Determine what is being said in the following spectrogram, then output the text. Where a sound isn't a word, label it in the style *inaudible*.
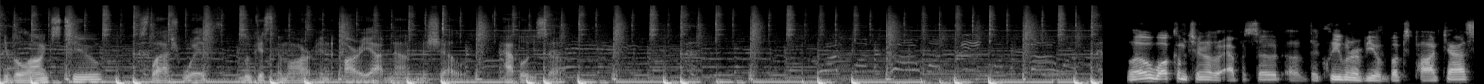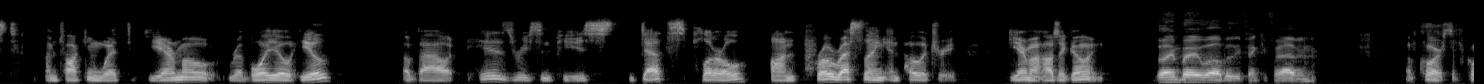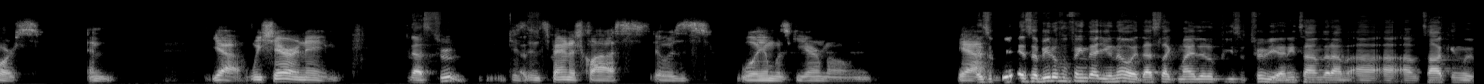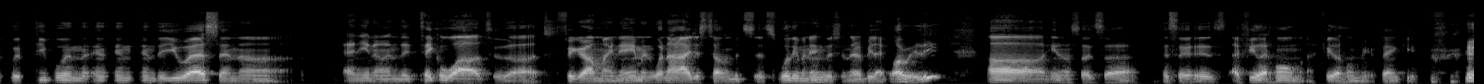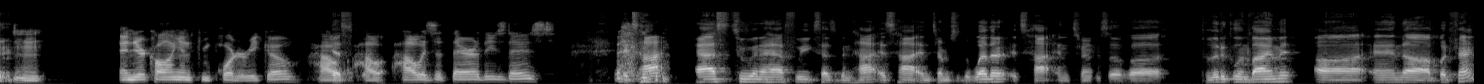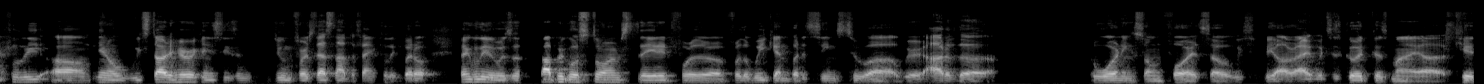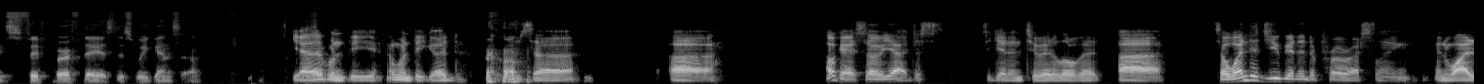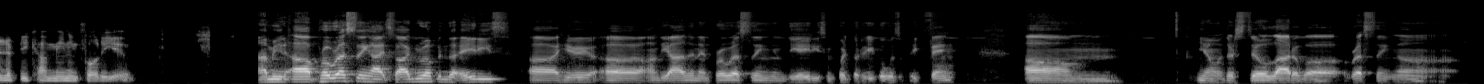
He belongs to slash with Lucas Imar and Ariadna Michelle. Happily so. Hello, welcome to another episode of the Cleveland Review of Books podcast. I'm talking with Guillermo Rebollo Gil about his recent piece, Deaths Plural, on pro wrestling and poetry. Guillermo, how's it going? Going very well, Billy. Thank you for having me. Of course, of course. And yeah, we share a name. That's true. Because in Spanish class, it was William was Guillermo, and yeah, it's a, it's a beautiful thing that you know it. That's like my little piece of trivia. Anytime that I'm uh, I'm talking with, with people in, in in the U.S. and uh, and you know, and they take a while to uh, to figure out my name and whatnot, I just tell them it's it's William in English, and they'll be like, "Oh, really?" Uh, you know, so it's uh it's a, it's I feel at home. I feel at home here. Thank you. *laughs* mm-hmm. And you're calling in from Puerto Rico. How yes, how how is it there these days? It's hot. *laughs* Past two and a half weeks has been hot. It's hot in terms of the weather. It's hot in terms of uh, political environment. Uh, and uh, but thankfully, um, you know, we started hurricane season June first. That's not the thankfully, but uh, thankfully it was a tropical storm stated for the for the weekend. But it seems to uh, we're out of the the warning zone for it, so we should be all right, which is good because my uh, kid's fifth birthday is this weekend. So yeah, that wouldn't be that wouldn't be good. *laughs* uh, uh, okay, so yeah, just to get into it a little bit. Uh, so when did you get into pro wrestling, and why did it become meaningful to you? I mean, uh, pro wrestling. I so I grew up in the '80s uh, here uh, on the island, and pro wrestling in the '80s in Puerto Rico was a big thing. Um, you know, there's still a lot of uh, wrestling uh,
